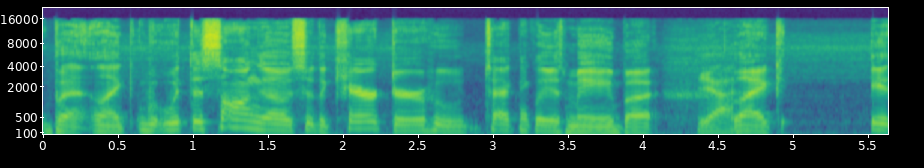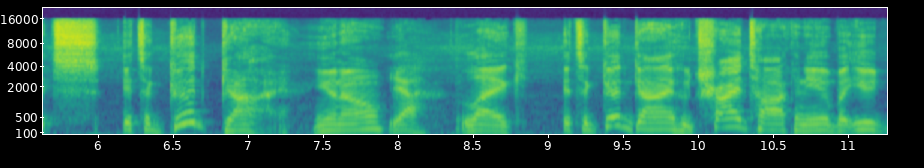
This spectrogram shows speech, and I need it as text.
but like w- with this song though, so the character who technically is me, but Yeah. like, it's it's a good guy, you know? Yeah. Like it's a good guy who tried talking to you, but you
